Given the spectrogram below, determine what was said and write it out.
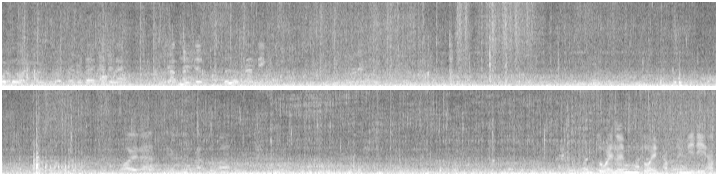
ประมงปล่อยนะสวยเลยมุมสวยครับอย่างนี้ดีครับ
